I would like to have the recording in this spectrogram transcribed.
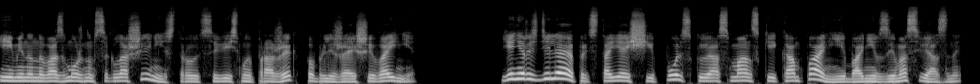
И именно на возможном соглашении строится весь мой прожект по ближайшей войне. Я не разделяю предстоящие польскую и османские кампании, ибо они взаимосвязаны.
